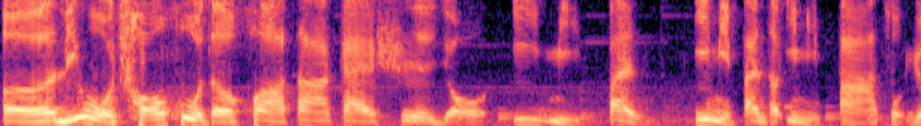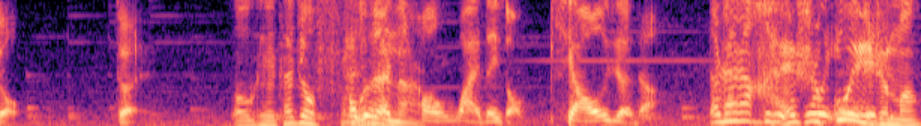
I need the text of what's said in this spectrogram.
呃，离我窗户的话，大概是有一米半，一米半到一米八左右。对，OK，它就浮在那窗外那种飘着的。但是它还是跪着吗？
